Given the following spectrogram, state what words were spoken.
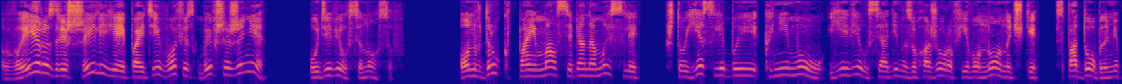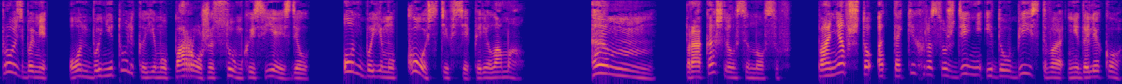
«Вы разрешили ей пойти в офис к бывшей жене?» — удивился Носов. Он вдруг поймал себя на мысли, что если бы к нему явился один из ухажеров его ноночки с подобными просьбами, он бы не только ему по роже сумкой съездил, он бы ему кости все переломал. «Эм...» — прокашлялся Носов, поняв, что от таких рассуждений и до убийства недалеко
